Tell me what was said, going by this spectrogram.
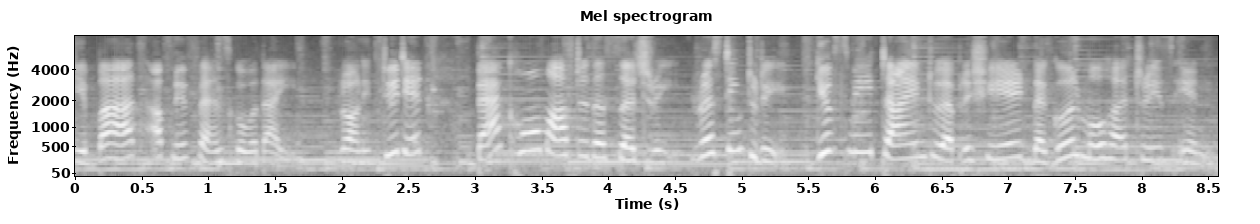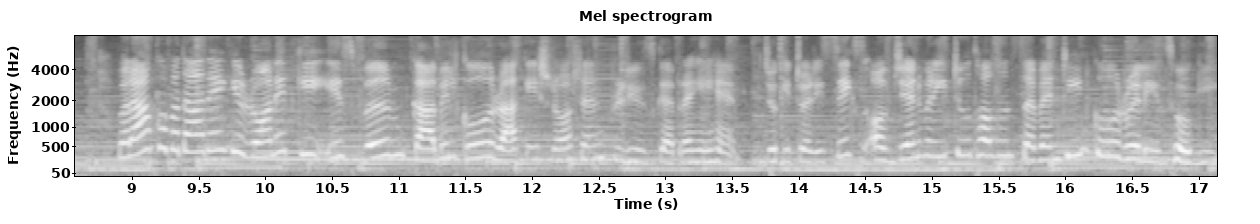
ये बात अपने फैंस को बताई। Ronit tweeted back home after the surgery resting today gives me time to appreciate the gulmohar trees in पर आपको बता दें कि रोनित की इस फ़िल्म काबिल को राकेश रोशन प्रोड्यूस कर रहे हैं, जो कि 26 ऑफ़ जनवरी 2017 को रिलीज़ होगी।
